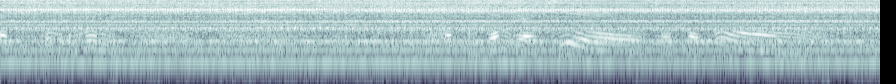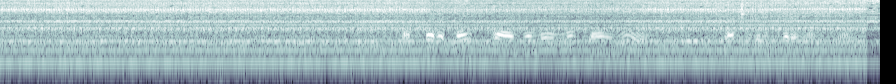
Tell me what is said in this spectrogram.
I put it lengthwise, I mean, that's all it is. That's what I it lengthwise.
